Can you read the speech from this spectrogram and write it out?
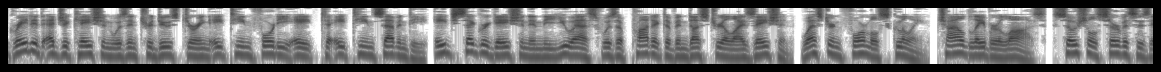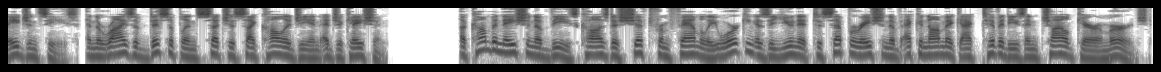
graded education was introduced during 1848 to 1870. Age segregation in the U.S. was a product of industrialization, Western formal schooling, child labor laws, social services agencies, and the rise of disciplines such as psychology and education. A combination of these caused a shift from family working as a unit to separation of economic activities and childcare emerged.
